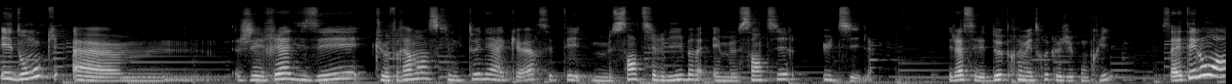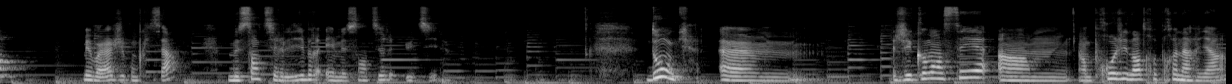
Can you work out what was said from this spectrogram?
Et donc, euh, j'ai réalisé que vraiment ce qui me tenait à cœur, c'était me sentir libre et me sentir utile. Déjà, c'est les deux premiers trucs que j'ai compris. Ça a été long, hein Mais voilà, j'ai compris ça. Me sentir libre et me sentir utile. Donc, euh, j'ai commencé un, un projet d'entrepreneuriat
